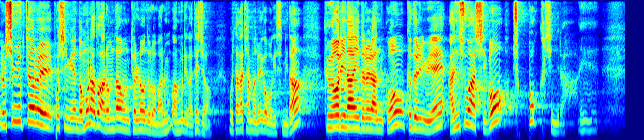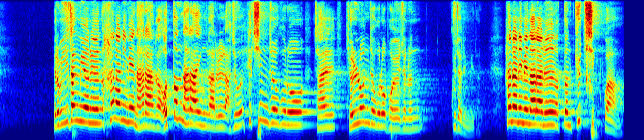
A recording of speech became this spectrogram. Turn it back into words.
여러분 16절을 보시면 너무나도 아름다운 결론으로 마무리가 되죠. 우리 다 같이 한번 읽어보겠습니다. 그 어린 아이들을 안고 그들 위해 안수하시고 축복하시니라. 예. 여러분 이 장면은 하나님의 나라가 어떤 나라인가를 아주 핵심적으로 잘 결론적으로 보여주는 구절입니다. 하나님의 나라는 어떤 규칙과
